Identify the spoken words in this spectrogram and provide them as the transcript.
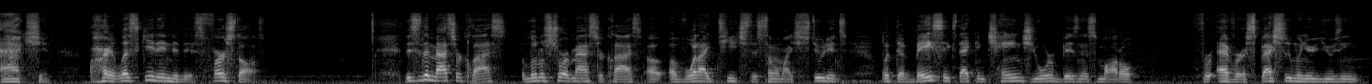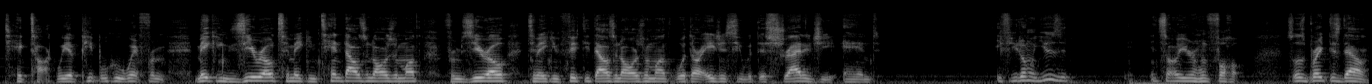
action. All right, let's get into this. First off, this is the master class, a little short master class of, of what I teach to some of my students, but the basics that can change your business model forever, especially when you're using TikTok. We have people who went from making zero to making $10,000 a month, from zero to making $50,000 a month with our agency with this strategy. And if you don't use it, it's all your own fault. So let's break this down.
